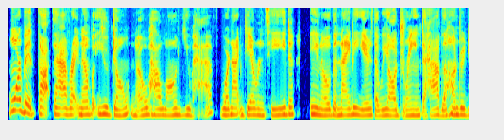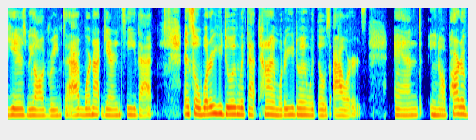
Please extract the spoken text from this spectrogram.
morbid thought to have right now, but you don't know how long you have. We're not guaranteed, you know, the 90 years that we all dream to have, the 100 years we all dream to have. We're not guaranteed that. And so, what are you doing with that time? What are you doing with those hours? And, you know, part of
